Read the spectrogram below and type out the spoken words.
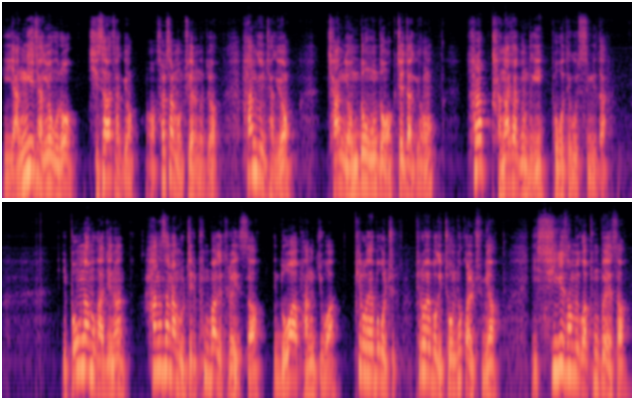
이 양리작용으로 지사작용, 어, 설사를 멈추게 하는 거죠. 항균작용, 장연동운동 억제작용, 혈압 강화작용 등이 보고되고 있습니다. 이 뽕나무 가지는 항산화 물질이 풍부하게 들어있어 노화 방지와 피로 회복을 주, 피로 회복에 좋은 효과를 주며 이 식이섬유가 풍부해서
